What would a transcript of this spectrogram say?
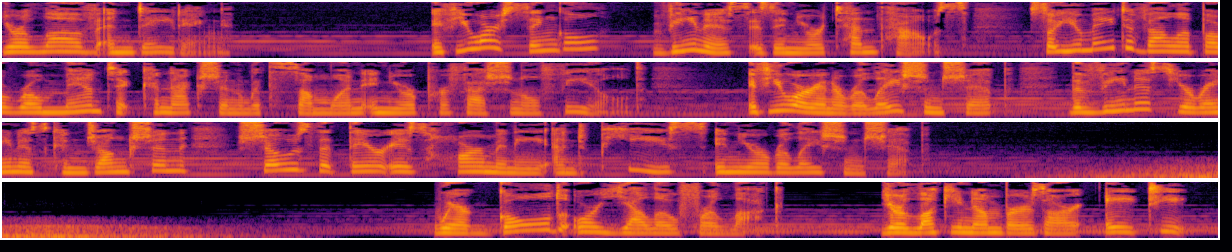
Your love and dating. If you are single, Venus is in your 10th house, so you may develop a romantic connection with someone in your professional field. If you are in a relationship, the Venus Uranus conjunction shows that there is harmony and peace in your relationship. Wear gold or yellow for luck. Your lucky numbers are 18,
